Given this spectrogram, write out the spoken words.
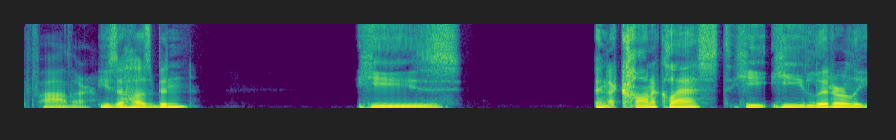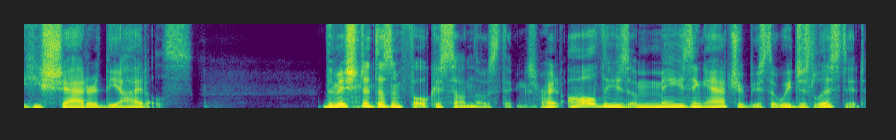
Father. He's a husband. He's an iconoclast. He he literally he shattered the idols. The Mishnah doesn't focus on those things, right? All these amazing attributes that we just listed.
